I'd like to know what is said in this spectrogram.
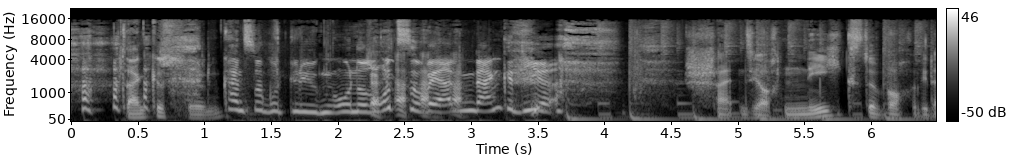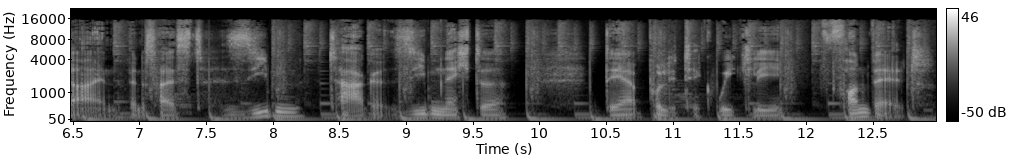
Dankeschön. Du kannst so gut lügen, ohne rot zu werden. Danke dir. Schalten Sie auch nächste Woche wieder ein, wenn es heißt sieben Tage, sieben Nächte der Politik Weekly von Welt.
